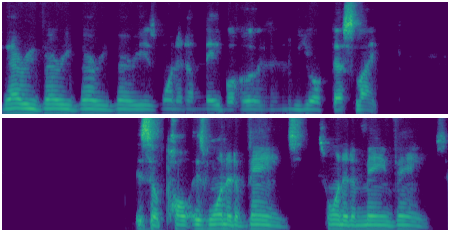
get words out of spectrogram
very, very, very, very is one of them neighborhoods in New York that's like it's a pole, it's one of the veins. It's one of the main veins.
